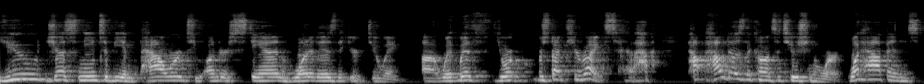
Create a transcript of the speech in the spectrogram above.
you just need to be empowered to understand what it is that you're doing uh, with, with, your respect to your rights. How, how, does the Constitution work? What happens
